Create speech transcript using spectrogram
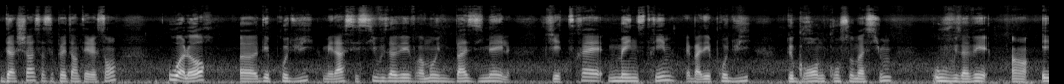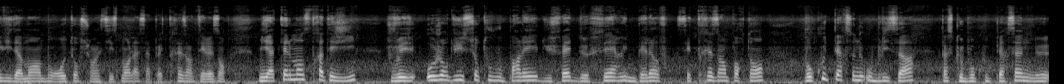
d'achat, ça, ça peut être intéressant. Ou alors euh, des produits, mais là c'est si vous avez vraiment une base email qui est très mainstream, et eh ben des produits de grande consommation où vous avez un, évidemment un bon retour sur investissement. Là, ça peut être très intéressant. Mais il y a tellement de stratégies. Je voulais aujourd'hui surtout vous parler du fait de faire une belle offre. C'est très important. Beaucoup de personnes oublient ça parce que beaucoup de personnes ne,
